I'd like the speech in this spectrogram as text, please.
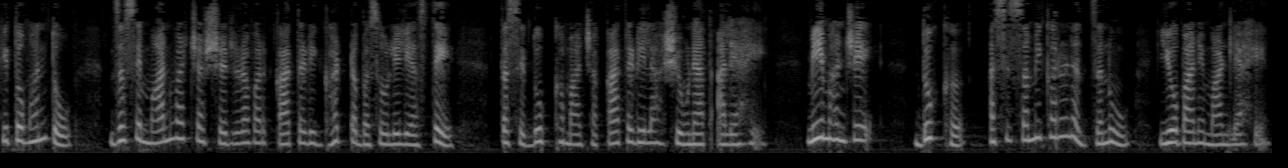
की तो म्हणतो जसे मानवाच्या शरीरावर कातडी घट्ट बसवलेली असते तसे दुःख माझ्या कातडीला शिवण्यात आले आहे. मी म्हणजे दुःख असे समीकरणच जणू योबाने मांडले आहे.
